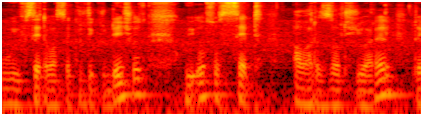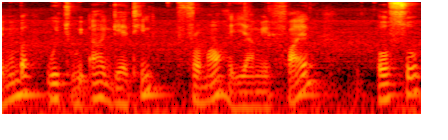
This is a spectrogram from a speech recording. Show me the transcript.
we've set our security credentials we also set our result url remember which we are getting from our yaml file. Also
